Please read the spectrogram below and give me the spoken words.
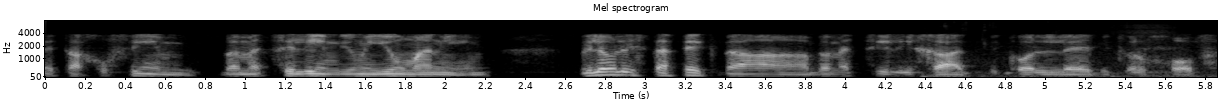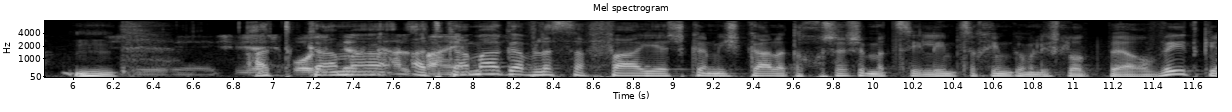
את החופים במצילים מיומנים, ולא להסתפק במציל אחד בכל, בכל חוף. Mm. ש, עד, כמה, עד כמה, אגב, לשפה יש כאן משקל? אתה חושב שמצילים צריכים גם לשלוט בערבית? כי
